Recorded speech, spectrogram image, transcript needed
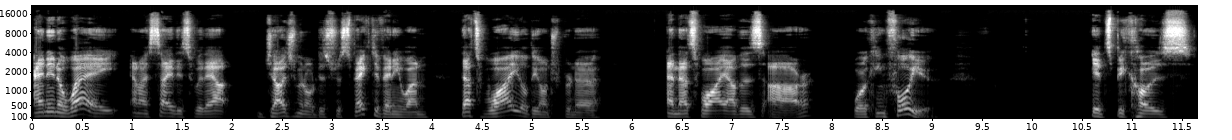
And in a way, and I say this without judgment or disrespect of anyone, that's why you're the entrepreneur. And that's why others are working for you. It's because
